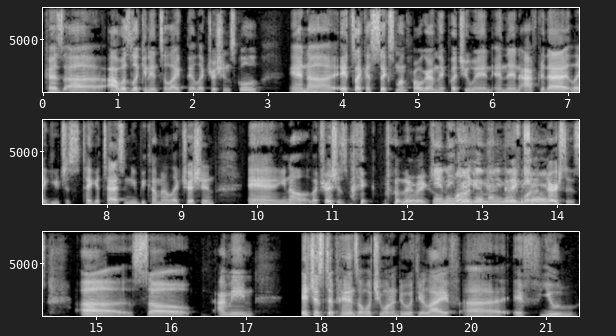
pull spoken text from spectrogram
Because uh, I was looking into like the electrician school. And Mhm. uh, it's like a six month program they put you in, and then after that, like you just take a test and you become an electrician. And you know, electricians make they make Yeah, make money. pretty good money, They make more sure. than nurses. Uh, so I mean, it just depends on what you want to do with your life. Uh, if you,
